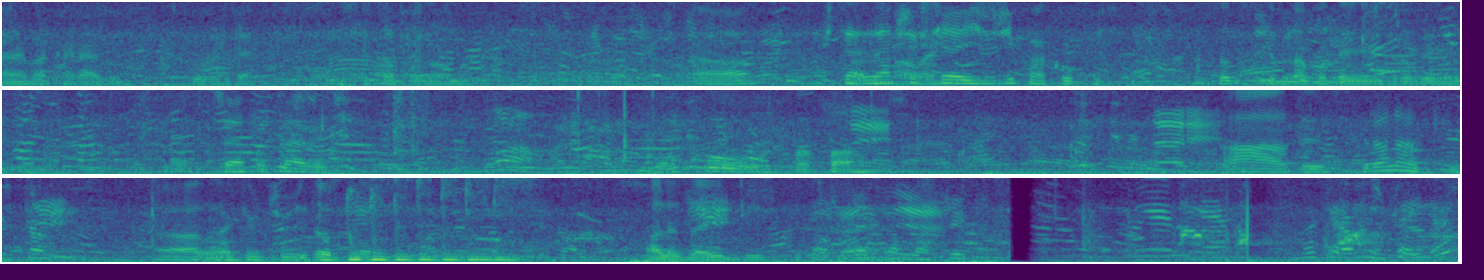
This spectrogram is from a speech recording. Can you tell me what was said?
Ale ma karabin, kurde. się topy mamy. O, chcia, zawsze chciałeś Jeepa kupić. Co ty z tym nawodzeniem zrobili? Trzeba poprawić. O kurwa, patrz. A, to jest granatnik. A, takim czymś to dostać. Ale zajebisty sprzęt. Za kierownicę idziesz?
